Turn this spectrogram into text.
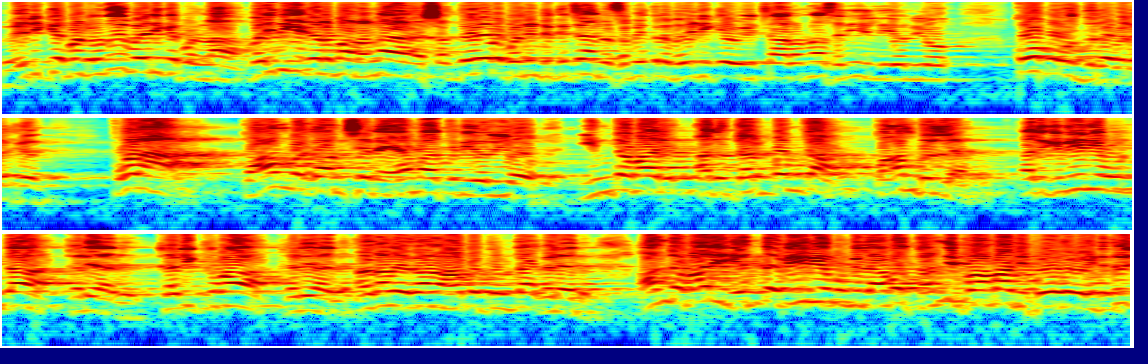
வேடிக்கை பண்றது வேடிக்கை பண்ணலாம். வைதிக கர்மா என்ன சத்தையோட பண்ணிட்டு இருந்துச்சு அந்த சமயத்துல வேடிக்கை விசாரம்னா சரி இல்லையோ? இல்லையோ கோபம் வந்துடும் அவருக்கு. போனா பாம்பை காமிச்சு என்ன ஏமாத்தினியோ இல்லையோ? இந்த மாதிரி அது தர்ப்பம் தான் பாம்பு இல்ல. அதுக்கு வீரியம் உண்டா? கிடையாது. கடிக்குமா? கிடையாது. அதனால ஏதாவது ஆபத்து உண்டா? கிடையாது. அந்த மாதிரி எந்த வீரியமும் இல்லாம தண்ணி பாமா நீ போக வேண்டியது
